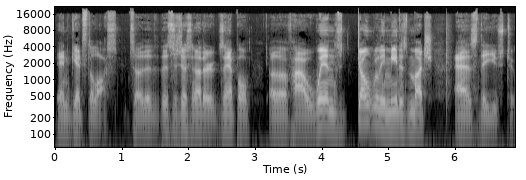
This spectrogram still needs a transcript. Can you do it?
and gets the loss. So th- this is just another example of how wins don't really mean as much as they used to.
